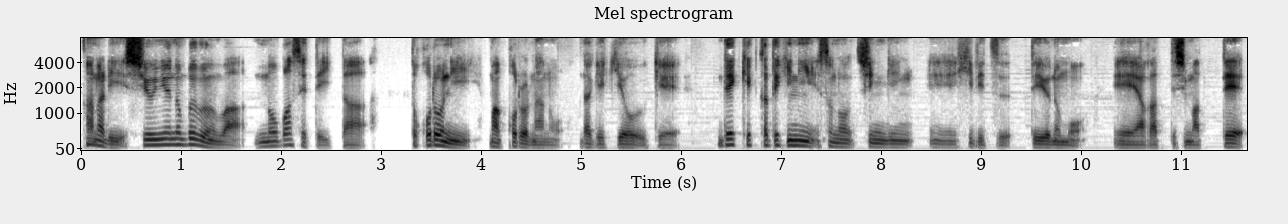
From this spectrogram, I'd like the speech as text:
かなり収入の部分は伸ばせていたところに、まあコロナの打撃を受け、で、結果的にその賃金、えー比率っていうのも、えー上がってしまって、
